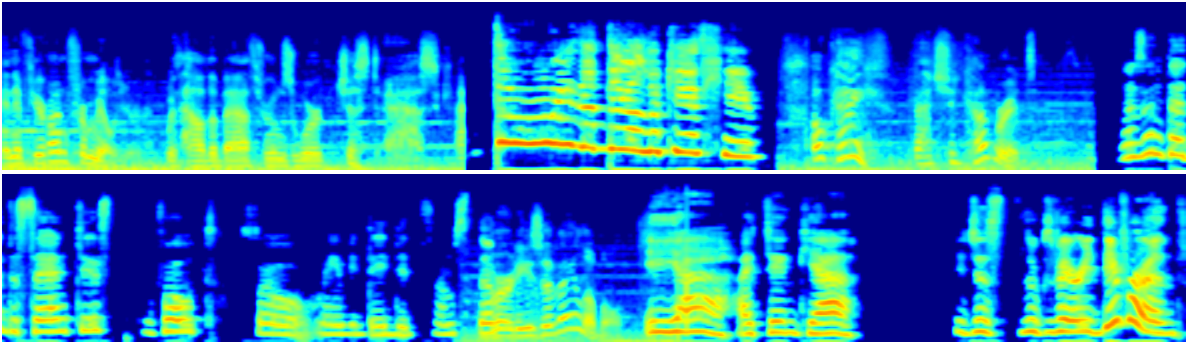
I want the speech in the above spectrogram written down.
and if you're unfamiliar with how the bathrooms work, just ask. The way that they're looking at him. Okay, that should cover it. Wasn't that the scientist vote? So maybe they did some stuff. Birdie's available. Yeah, I think yeah. It just looks very different.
